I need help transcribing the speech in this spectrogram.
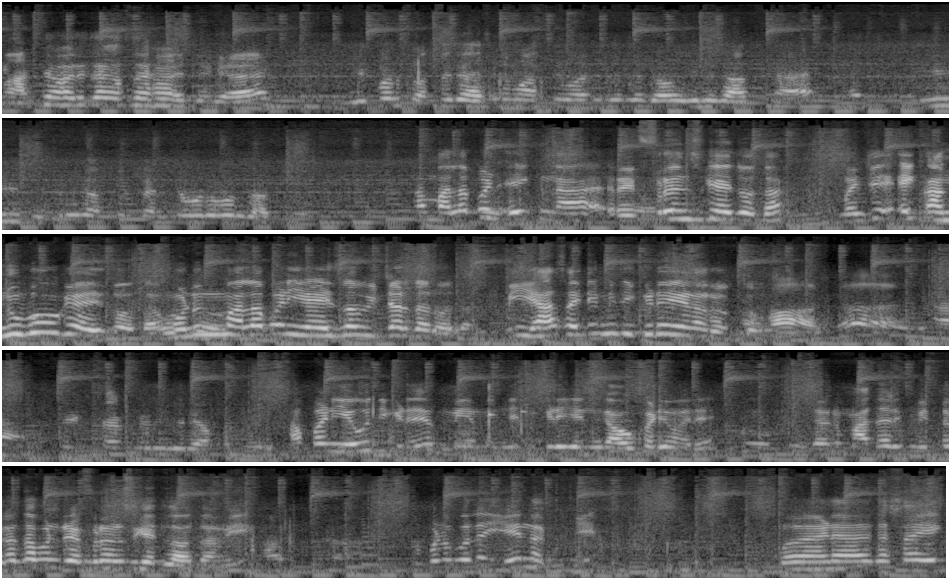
मासेमारीचा कसं आहे माहिती काय मी पण स्वतः जास्त मासेमारीच्या गाव गेले जात नाही. मी दुसरे जास्त त्यांच्याबरोबर जातो. हा, मला पण एक ना रेफरन्स घ्यायचा होता. म्हणजे एक अनुभव घ्यायचा होता. म्हणून मला पण यायचा विचार चालू होता. मी ह्यासाठी मी तिकडे येणार होतो. हा काय? आपण येऊ. तिकडे. मी म्हणजे तिकडे येईन गावखडीमध्ये. तर माझ्या मित्राचा पण रेफरन्स घेतला होता मी. अच्छा. तू पण बोला ये नक्की. पण कसं एक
